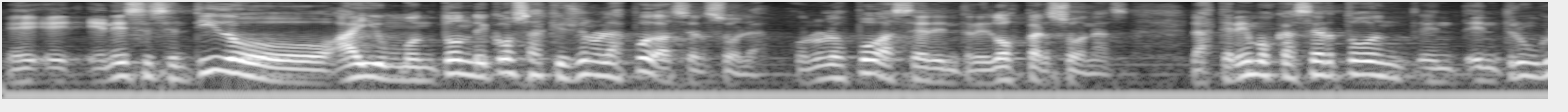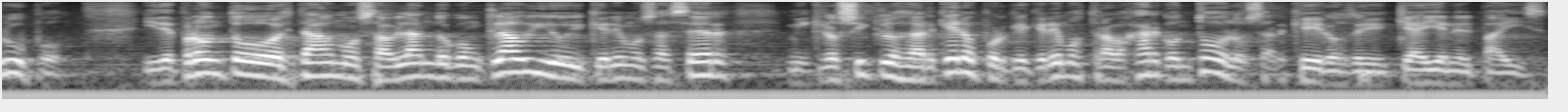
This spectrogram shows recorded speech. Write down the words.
Eh, eh, en ese sentido hay un montón de cosas que yo no las puedo hacer sola, o no las puedo hacer entre dos personas. Las tenemos que hacer todo entre un grupo. Y de pronto estábamos hablando con Claudio y queremos hacer microciclos de arqueros porque queremos trabajar con todos los arqueros que hay en el país.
